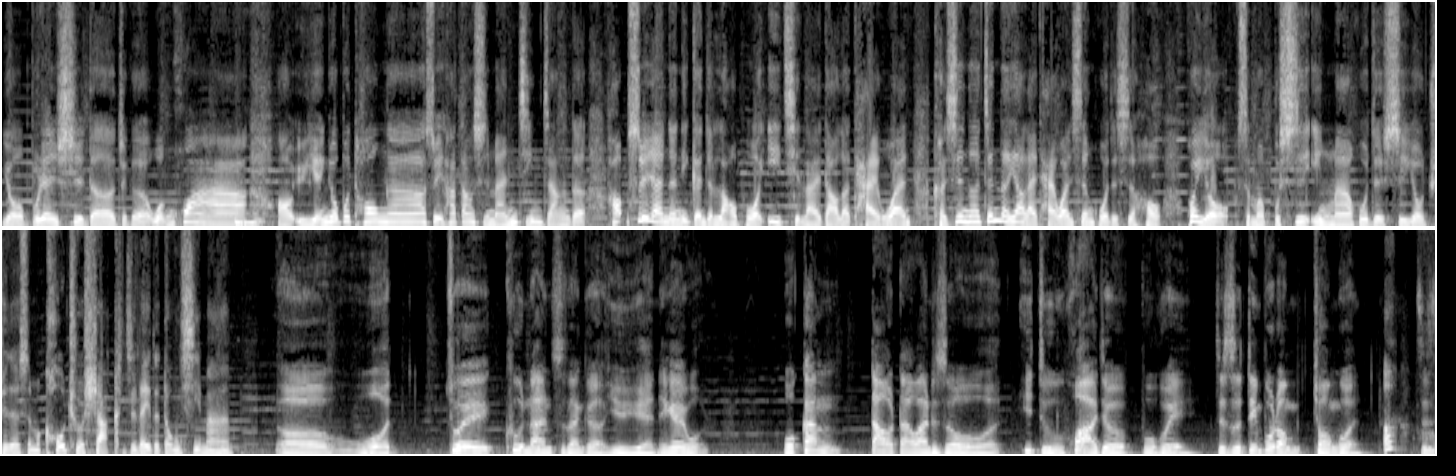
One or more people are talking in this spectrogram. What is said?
有不认识的这个文化啊，哦，语言又不通啊，所以她当时蛮紧张的。好，虽然呢，你跟着老婆一起来到了台湾，可是呢，真的要来台湾生活的时候，会有什么不适应吗？或者是有觉得什么 cultural shock 之类的东西吗？呃，我最困难是那个语言，因为我我刚到台湾的时候，我一句话就不会，就是听不懂中文哦，就是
